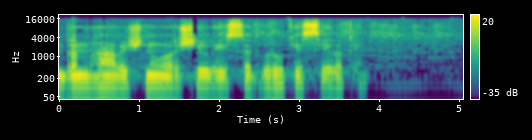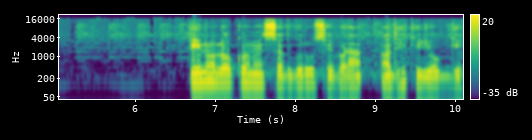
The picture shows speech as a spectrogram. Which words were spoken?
ब्रह्मा, विष्णु और शिव भी सदगुरु के सेवक हैं। तीनों लोकों में सदगुरु से बड़ा अधिक योग्य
